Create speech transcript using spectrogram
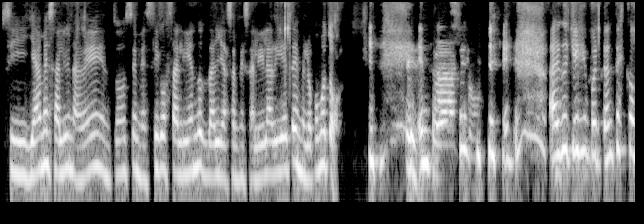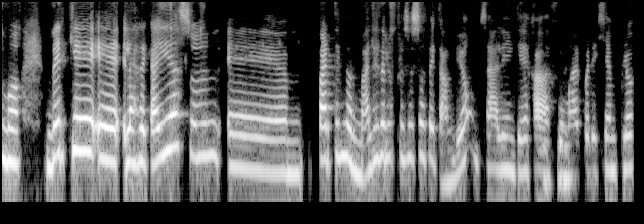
si ya me salió una vez, entonces me sigo saliendo, tal, ya se me salió la dieta y me lo como todo. Entonces, algo que es importante es como ver que eh, las recaídas son partes normales de los procesos de cambio. O sea, alguien que deja de fumar, por ejemplo,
